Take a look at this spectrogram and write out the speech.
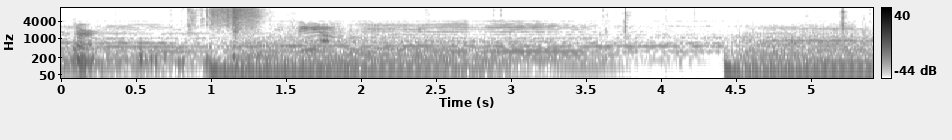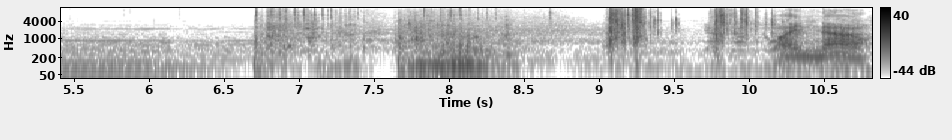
Him? Why now?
